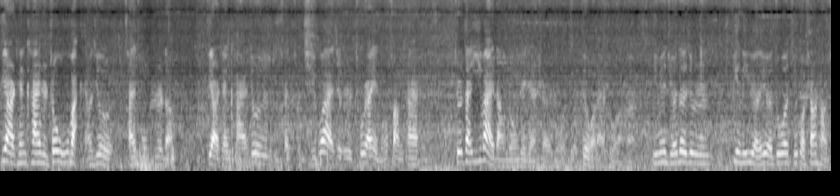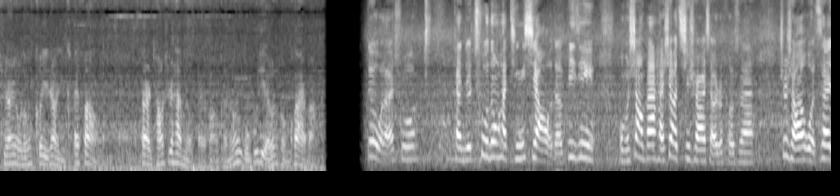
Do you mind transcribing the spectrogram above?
第二天开是周五晚上就才通知的，第二天开，就很很奇怪，就是突然也能放开，就是在意外当中这件事儿，我觉得对我来说啊，因为觉得就是病例越来越多，结果商场居然又能可以让你开放了，但是唐诗还没有开放，可能我估计也会很快吧。对我来说，感觉触动还挺小的，毕竟我们上班还是要七十二小时核酸，至少我在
